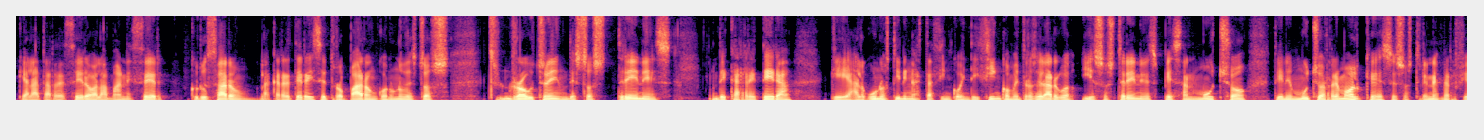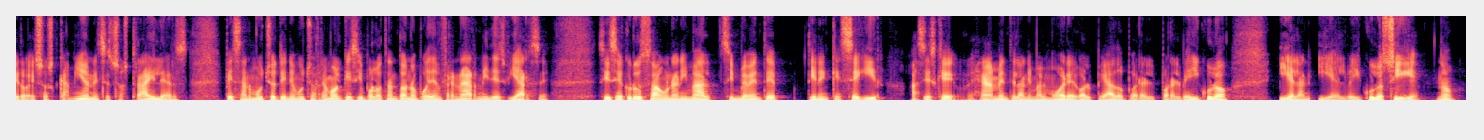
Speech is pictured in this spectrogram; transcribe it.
que al atardecer o al amanecer cruzaron la carretera y se troparon con uno de estos road train, de estos trenes de carretera que algunos tienen hasta 55 metros de largo y esos trenes pesan mucho, tienen muchos remolques, esos trenes me refiero, esos camiones, esos trailers, pesan mucho, tienen muchos remolques y por lo tanto no pueden frenar ni desviarse. Si se cruza un animal, simplemente tienen que seguir. Así es que generalmente el animal muere golpeado por el, por el vehículo y el, y el vehículo sigue, ¿no?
